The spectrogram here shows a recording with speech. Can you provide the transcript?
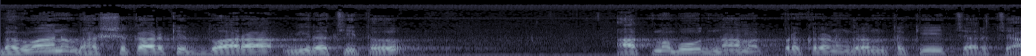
भगवान भाष्यकार के द्वारा विरचित आत्मबोध नामक प्रकरण ग्रंथ की चर्चा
